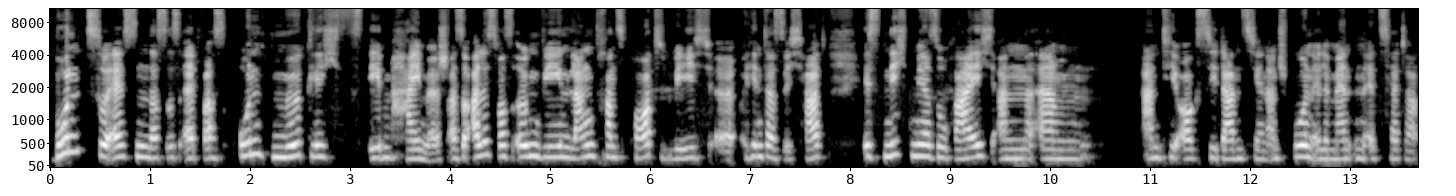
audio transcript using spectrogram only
bunt zu essen, das ist etwas und möglichst eben heimisch. Also alles, was irgendwie einen langen Transportweg äh, hinter sich hat, ist nicht mehr so reich an ähm, Antioxidantien, an Spurenelementen etc.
